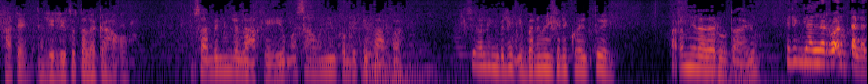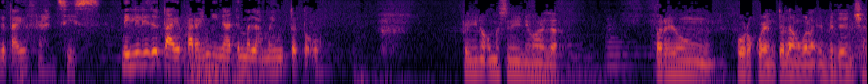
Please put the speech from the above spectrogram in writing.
Ate, nalilito talaga ako. Sabi ng lalaki, yung asawa niya yung kabit ni Papa. Si Aling Beling, iba naman yung kinikwento eh. Parang nilalaro tayo. Pinaglalaroan talaga tayo, Francis. Nililito tayo para hindi natin malaman yung totoo. Kanino ka mas naniniwala? Parehong puro kwento lang, walang ebidensya.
